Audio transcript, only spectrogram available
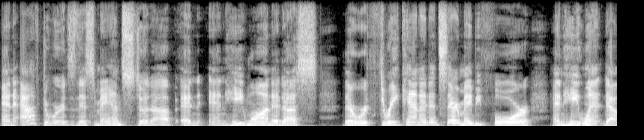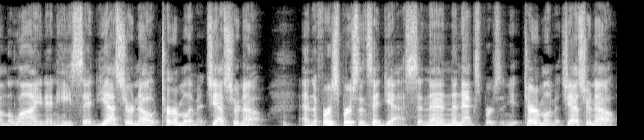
and afterwards this man stood up and and he wanted us there were three candidates there, maybe four, and he went down the line and he said yes or no, term limits, yes or no. And the first person said yes. And then the next person, term limits, yes or no.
